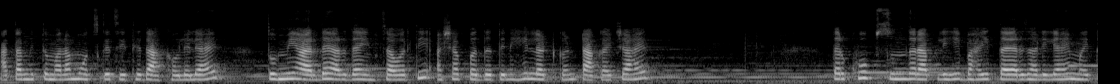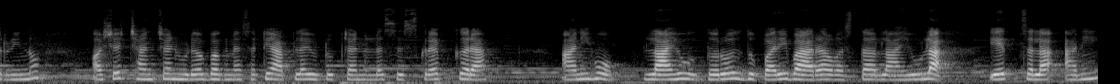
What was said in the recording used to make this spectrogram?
आता मी तुम्हाला मोजकेच इथे दाखवलेले आहेत. तुम्ही अर्ध्या अर्ध्या इंचावरती अशा पद्धतीने हे लटकन टाकायचे आहेत. तर खूप सुंदर आपली ही बाही तयार झालेली आहे मैत्रिणींनो. असे छान छान व्हिडिओ बघण्यासाठी आपल्या यूट्यूब चॅनलला सबस्क्राईब करा. आणि हो लाईव्ह दररोज दुपारी बारा वाजता लाईव्हला येत चला आणि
